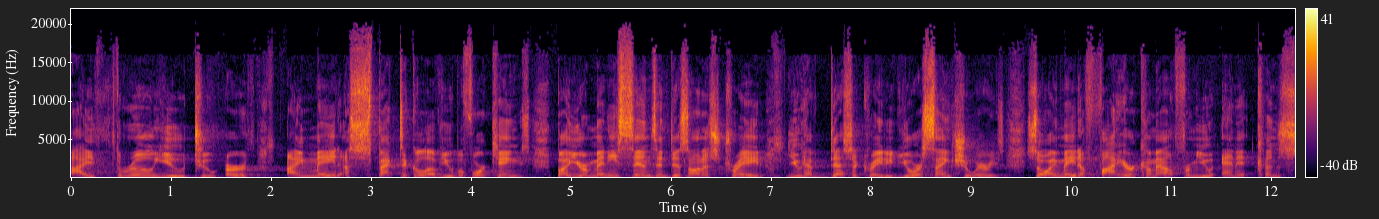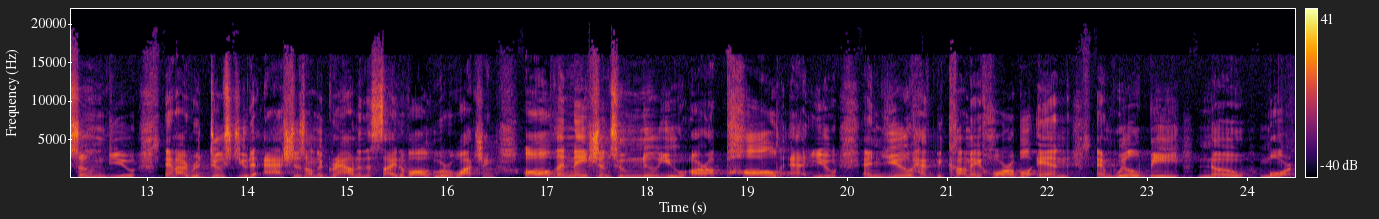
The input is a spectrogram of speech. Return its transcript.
I threw you to earth. I made a spectacle of you before kings. By your many sins and dishonest trade, you have desecrated your sanctuaries. So I made a fire come out from you, and it consumed you. And I reduced you to ashes on the ground in the sight of all who are watching. All the nations who knew you are appalled at you, and you have become a horrible end and will be no more.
